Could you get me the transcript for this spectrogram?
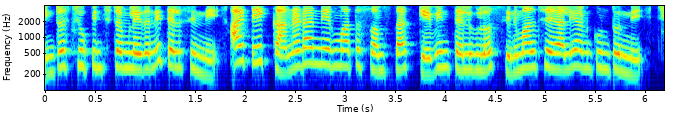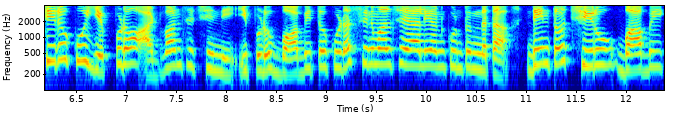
ఇంట్రెస్ట్ చూపించడం లేదని తెలిసింది. అయితే కన్నడ నిర్మాత సంస్థ కెవిన్ తెలుగులో సినిమాలు చేయాలి అనుకుంటుంది. చిరుకు ఎప్పుడో అడ్వాన్స్ ఇచ్చింది. ఇప్పుడు బాబీతో కూడా సినిమాలు చేయాలి అనుకుంటుందట. దీంతో Chiru Bobby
